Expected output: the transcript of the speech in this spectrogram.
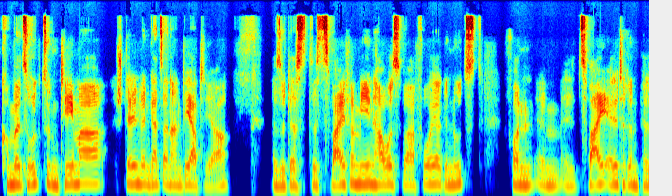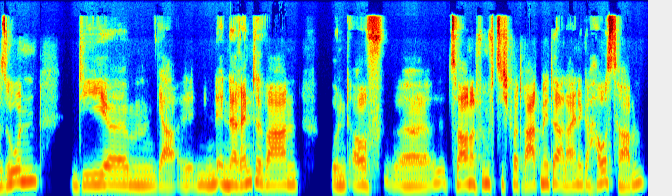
kommen wir zurück zum Thema, stellen wir einen ganz anderen Wert, ja. Also das, das Zweifamilienhaus war vorher genutzt von ähm, äh, zwei älteren Personen, die ähm, ja in, in der Rente waren und auf äh, 250 Quadratmeter alleine gehaust haben.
